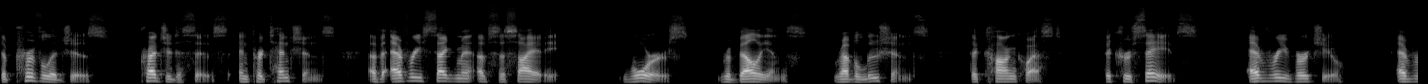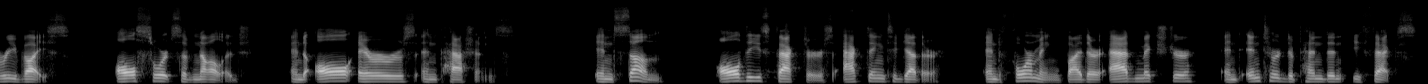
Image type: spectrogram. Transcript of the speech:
the privileges, prejudices, and pretensions of every segment of society, wars, rebellions, revolutions, the conquest, the crusades, every virtue, every vice, all sorts of knowledge, and all errors and passions. In sum, all these factors acting together and forming by their admixture and interdependent effects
